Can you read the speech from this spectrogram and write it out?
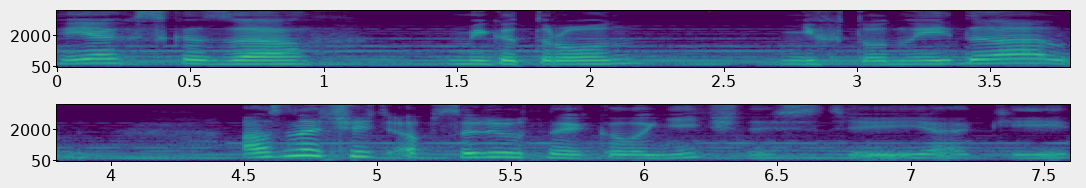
Як сказав Мегатрон, ніхто не ідеален. А значить, абсолютної екологічності, як і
